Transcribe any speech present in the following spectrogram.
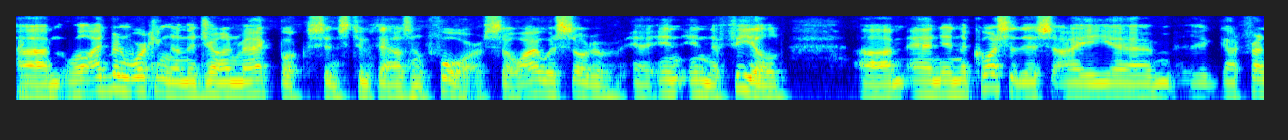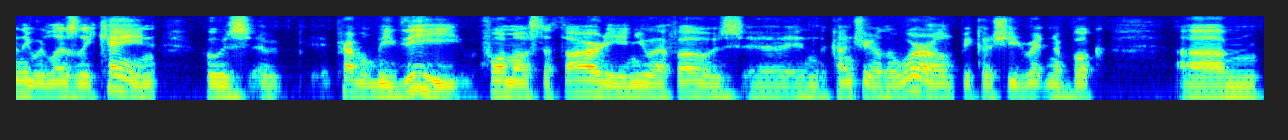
Um, well, I'd been working on the John Mack book since 2004, so I was sort of uh, in in the field. Um, and in the course of this, I um, got friendly with Leslie Kean, who's uh, probably the foremost authority in UFOs uh, in the country or the world, because she'd written a book um,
